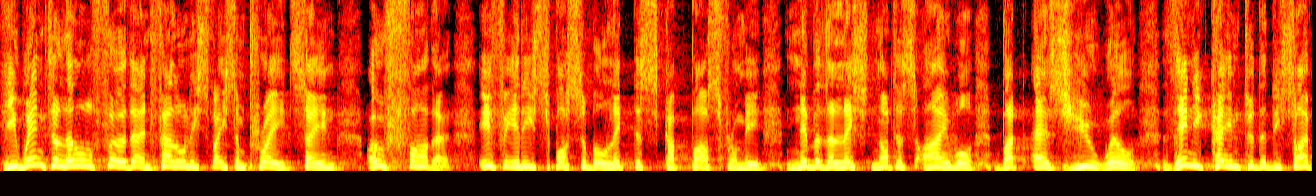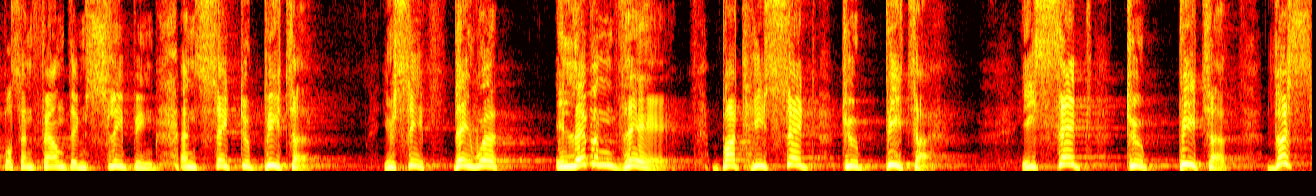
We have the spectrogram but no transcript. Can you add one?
he went a little further and fell on his face and prayed, saying, Oh, Father, if it is possible, let this cup pass from me. Nevertheless, not as I will, but as you will. Then he came to the disciples and found them sleeping and said to Peter, You see, they were 11 there, but he said to Peter, He said to Peter, This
